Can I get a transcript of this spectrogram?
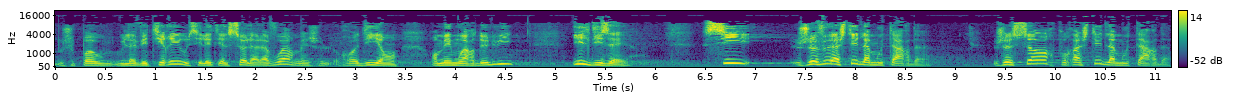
je ne sais pas où il l'avait tiré ou s'il était le seul à l'avoir, mais je le redis en, mémoire de lui. Il disait Si je veux acheter de la moutarde, je sors pour acheter de la moutarde.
